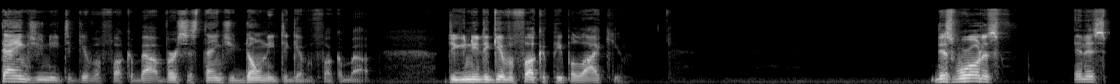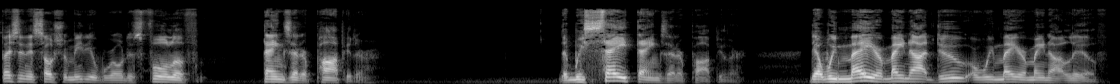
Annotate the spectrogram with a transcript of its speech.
Things you need to give a fuck about versus things you don't need to give a fuck about. Do you need to give a fuck if people like you? This world is and especially in the social media world, is full of things that are popular. That we say things that are popular, that we may or may not do, or we may or may not live.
